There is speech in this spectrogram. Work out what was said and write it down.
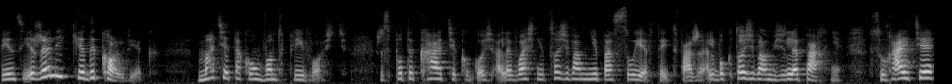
Więc jeżeli kiedykolwiek macie taką wątpliwość, że spotykacie kogoś, ale właśnie coś Wam nie pasuje w tej twarzy, albo ktoś Wam źle pachnie. Słuchajcie,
